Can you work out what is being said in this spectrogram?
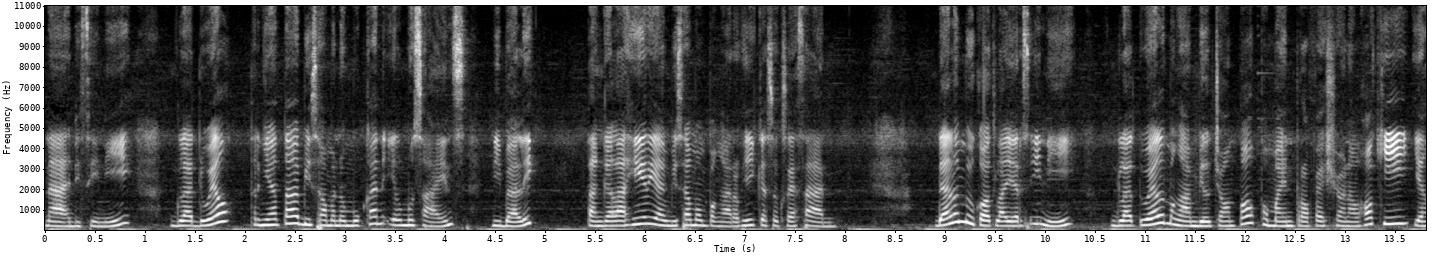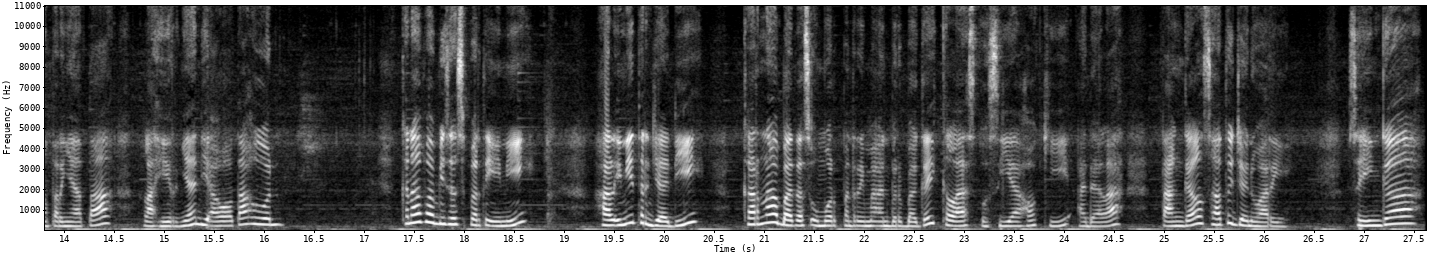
Nah, di sini Gladwell ternyata bisa menemukan ilmu sains di balik tanggal lahir yang bisa mempengaruhi kesuksesan. Dalam buku Outliers ini, Gladwell mengambil contoh pemain profesional hoki yang ternyata lahirnya di awal tahun. Kenapa bisa seperti ini? Hal ini terjadi karena batas umur penerimaan berbagai kelas usia hoki adalah tanggal 1 Januari. Sehingga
